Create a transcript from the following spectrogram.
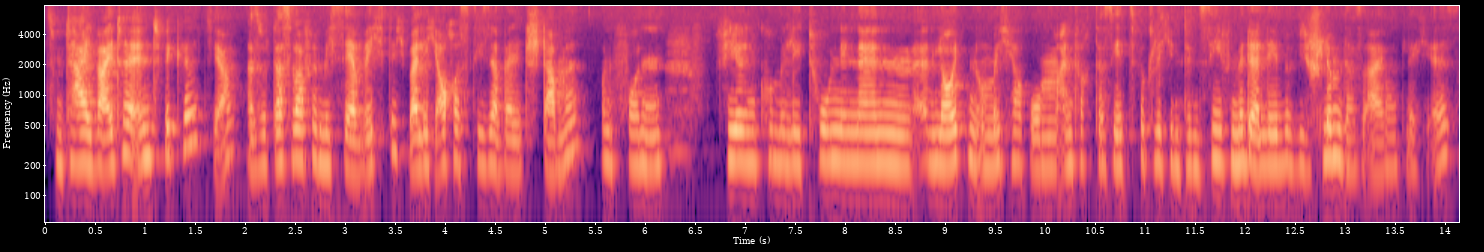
zum Teil weiterentwickelt. Ja? Also das war für mich sehr wichtig, weil ich auch aus dieser Welt stamme und von vielen Kommilitoninnen, äh, Leuten um mich herum einfach das jetzt wirklich intensiv miterlebe, wie schlimm das eigentlich ist.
